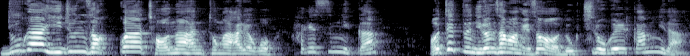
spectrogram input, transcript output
누가 이준석과 전화 한 통화 하려고 하겠습니까? 어쨌든 이런 상황에서 녹취록을 깝니다.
